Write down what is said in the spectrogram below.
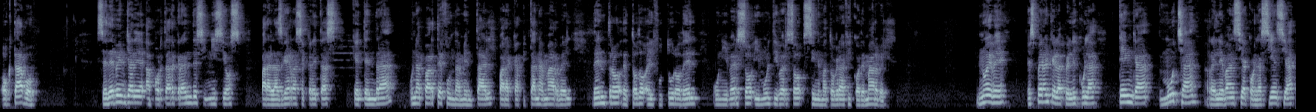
Octavo, se deben ya de aportar grandes inicios para las guerras secretas que tendrá una parte fundamental para Capitana Marvel dentro de todo el futuro del universo y multiverso cinematográfico de Marvel. 9. Esperan que la película tenga mucha relevancia con la ciencia,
